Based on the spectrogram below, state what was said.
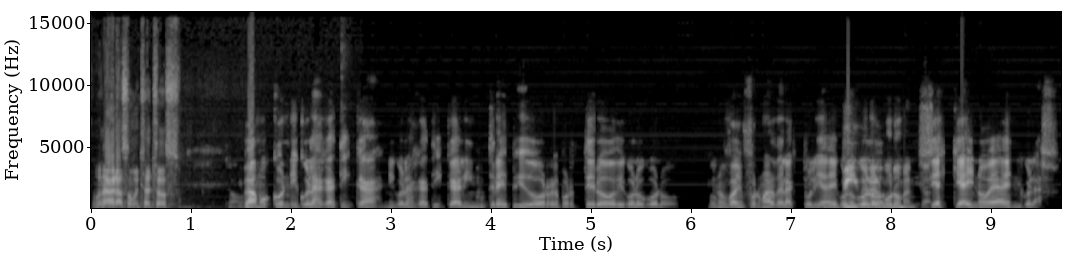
Un abrazo muchachos. Y vamos con Nicolás Gatica. Nicolás Gatica, el intrépido reportero de Colo Colo, que nos va a informar de la actualidad de Colo Colo. Monumental. Si es que hay novedades, Nicolás.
